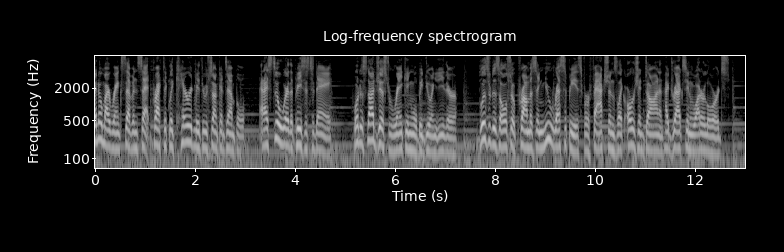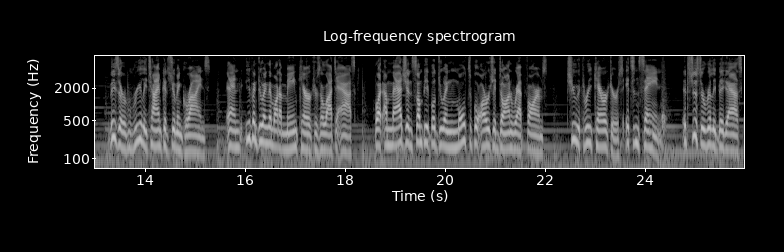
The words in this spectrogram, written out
I know my rank 7 set practically carried me through Sunken Temple, and I still wear the pieces today. But it's not just ranking we'll be doing either. Blizzard is also promising new recipes for factions like Argent Dawn and Hydraxian Waterlords. These are really time-consuming grinds, And even doing them on a main character is a lot to ask. But imagine some people doing multiple Argent Dawn rep farms, two, three characters. It's insane. It's just a really big ask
